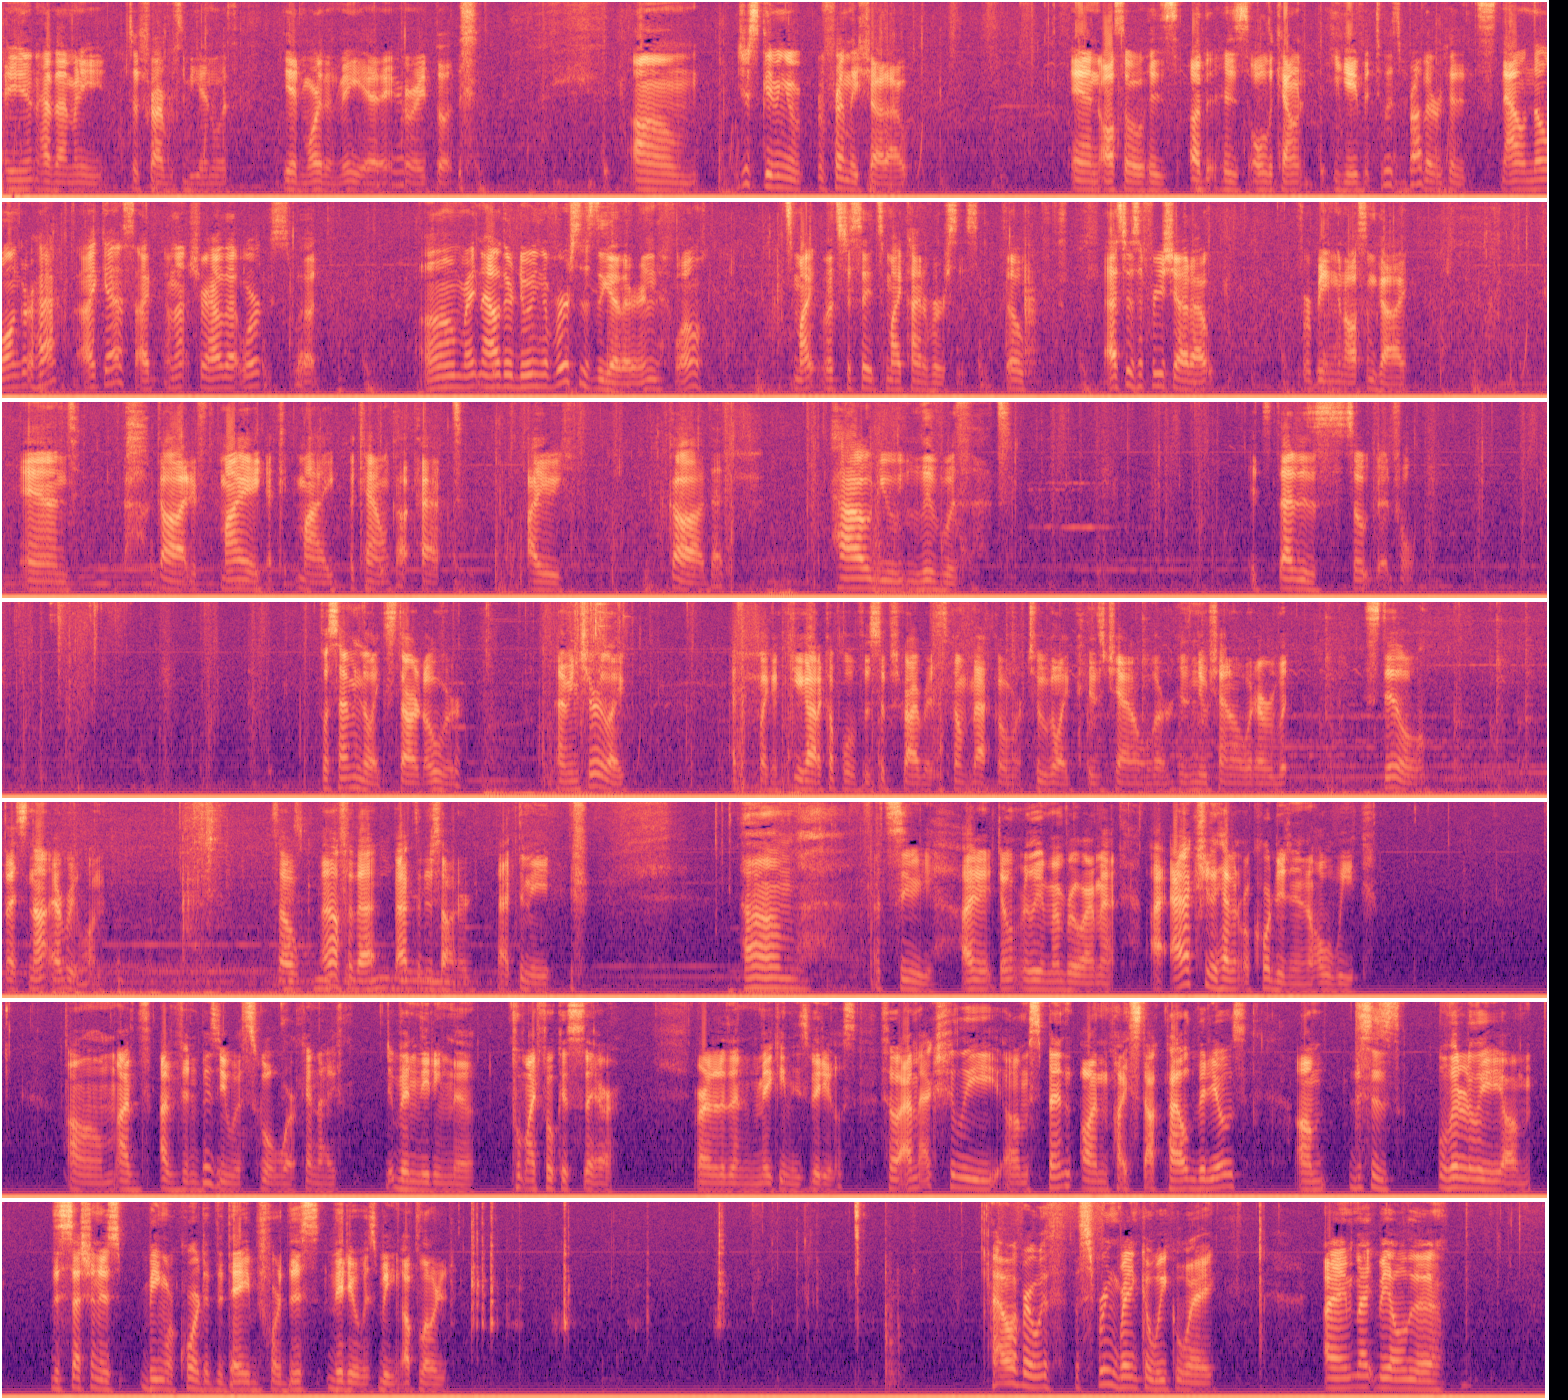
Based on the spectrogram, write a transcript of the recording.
And he didn't have that many subscribers to begin with. He had more than me at any rate, but. um, just giving a, a friendly shout out. And also his other his old account, he gave it to his brother because it's now no longer hacked. I guess I, I'm not sure how that works, but um, right now they're doing a verses together, and well, it's my let's just say it's my kind of verses. So that's just a free shout out for being an awesome guy. And God, if my my account got hacked, I God that how do you live with that? It's that is so dreadful. Plus having to like start over. I mean, sure, like I think like he got a couple of the subscribers come back over to like his channel or his new channel or whatever, but still, that's not everyone. So enough of that. Back to Dishonored. Back to me. um, let's see. I don't really remember where I'm at. I actually haven't recorded in a whole week. Um, I've I've been busy with schoolwork and I've been needing to put my focus there rather than making these videos. So I'm actually um, spent on my stockpiled videos. Um, this is literally um, this session is being recorded the day before this video is being uploaded. However, with the spring break a week away, I might be able to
